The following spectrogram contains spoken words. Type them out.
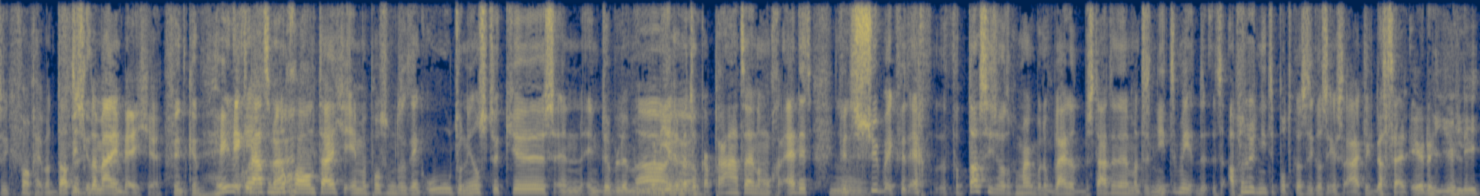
microfoon geven. Want dat Vind is bij mij een beetje. Vind ik een hele Ik laat hem nog wel een tijdje in mijn post, omdat ik denk, oeh, toneelstukjes en in dubbele manieren ja. met elkaar praten en allemaal geëdit. Ik vind het super, ik vind het echt fantastisch wat er gemaakt. Ik ben ook blij dat het bestaat maar het is, niet het is absoluut niet de podcast die ik als eerste aanklik. Dat zijn eerder jullie,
